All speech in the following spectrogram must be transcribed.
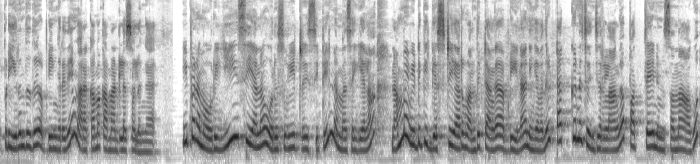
எப்படி இருந்தது அப்படிங்கிறதையும் மறக்காமல் கமெண்ட்டில் சொல்லுங்கள் இப்போ நம்ம ஒரு ஈஸியான ஒரு ஸ்வீட் ரெசிபி நம்ம செய்யலாம். நம்ம வீட்டுக்கு கெஸ்ட் யாரும் வந்துட்டாங்க அப்படின்னா நீங்கள் வந்து டக்குன்னு செஞ்சிடலாங்க பத்தே நிமிஷம் தான் ஆகும்.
